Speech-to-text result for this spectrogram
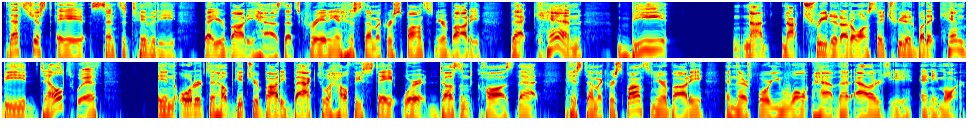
that's just a sensitivity that your body has that's creating a histemic response in your body that can be not not treated, I don't want to say treated, but it can be dealt with in order to help get your body back to a healthy state where it doesn't cause that histemic response in your body and therefore you won't have that allergy anymore.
